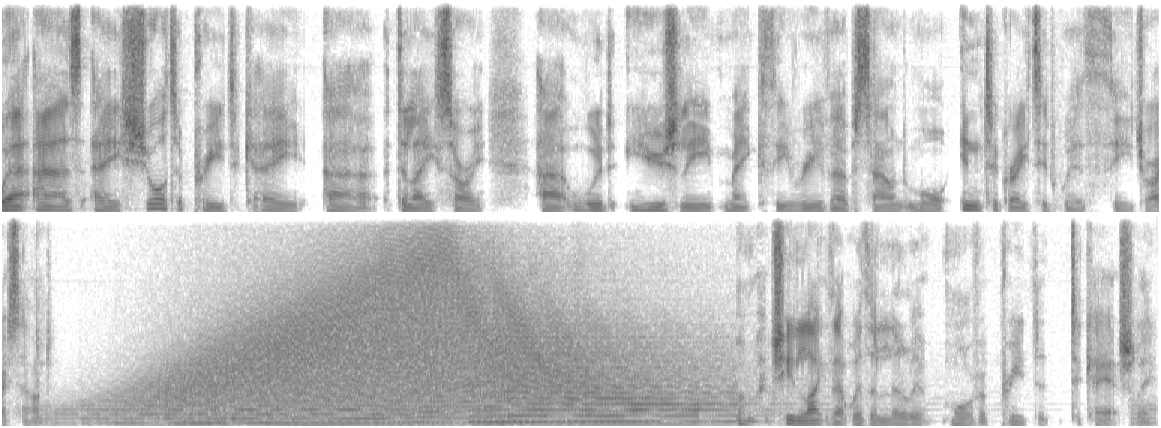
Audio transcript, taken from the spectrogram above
whereas a shorter pre-decay uh, delay, sorry, uh, would usually make the reverb sound more integrated with the dry sound. I actually like that with a little bit more of a pre-decay, actually.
